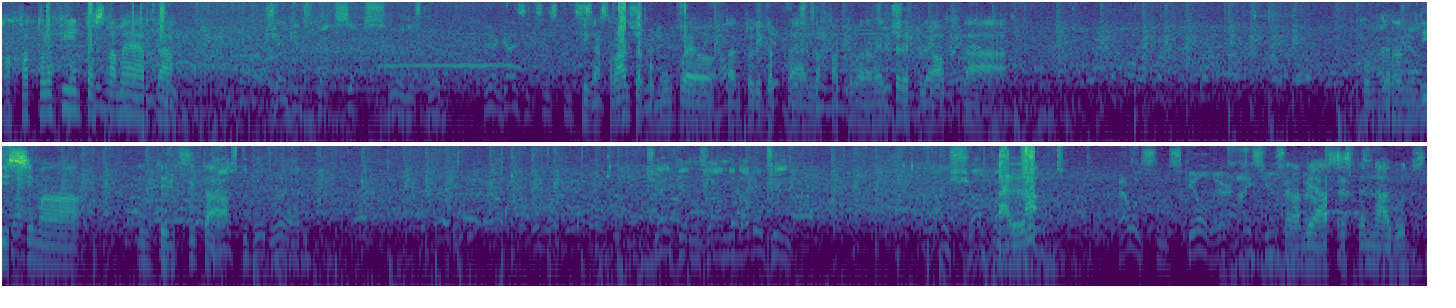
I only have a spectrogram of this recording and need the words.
Ha fatto la finta sta merda. Figa, Atlanta comunque ho tanto di cappello, ha fatto veramente le playoff da con grandissima intensità. Bella grande assist del Nuggets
